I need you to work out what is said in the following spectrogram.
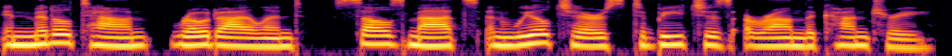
in Middletown, Rhode Island, sells mats and wheelchairs to beaches around the country.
